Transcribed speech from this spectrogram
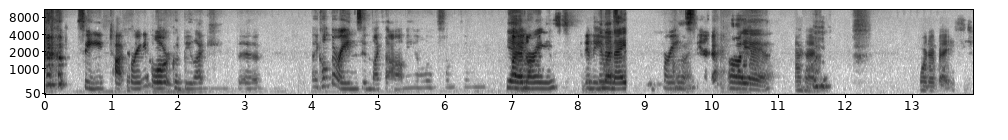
sea type marine, or it could be like the they call marines in like the army or something. Yeah, I mean, marines in the in US. The Navy. Marines. Yeah. Oh yeah. yeah. Okay. Water based.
